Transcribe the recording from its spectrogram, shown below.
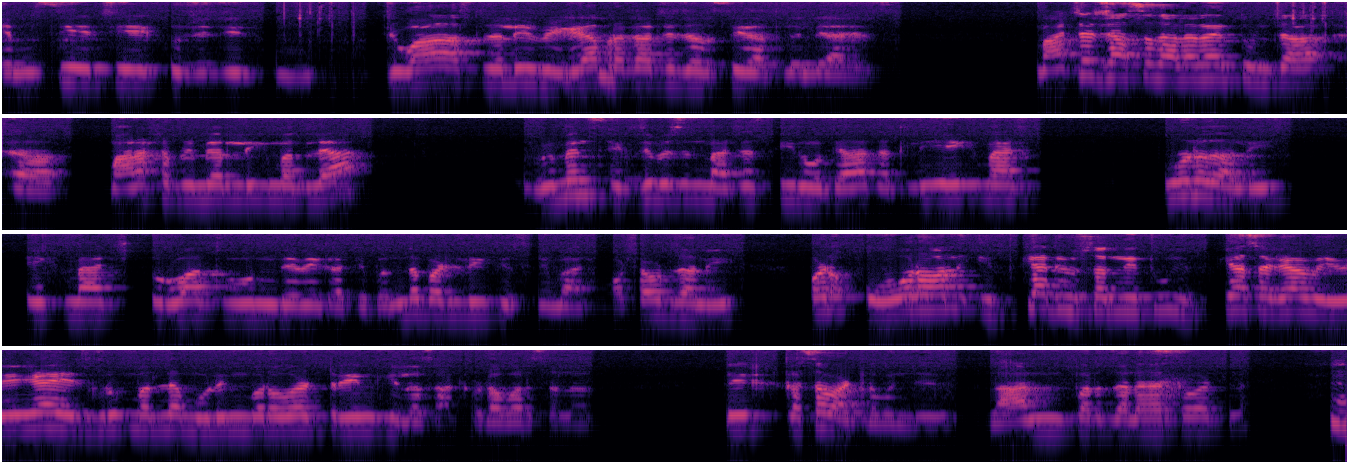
एमसीएची एक तुझी जी जिव्हाळा असलेली वेगळ्या प्रकारची जर्सी घातलेली आहेस मॅचेस जास्त झाल्या नाहीत तुमच्या महाराष्ट्र प्रीमियर लीग मधल्या विमेन्स एक्झिबिशन मॅचेस तीन होत्या. त्यातली एक मॅच पूर्ण झाली. एक मॅच सुरुवात होऊन देविकाची बंद पडली. तिसरी मॅच वॉशआउट झाली. पण ओव्हरऑल इतक्या दिवसांनी तू इतक्या सगळ्या वेगवेगळ्या एज ग्रुप मधल्या मुलींबरोबर ट्रेन केलंस आठवडाभर सलग. ते कसं वाटलं म्हणजे? लहान परत झाल्यासारखं वाटलं?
